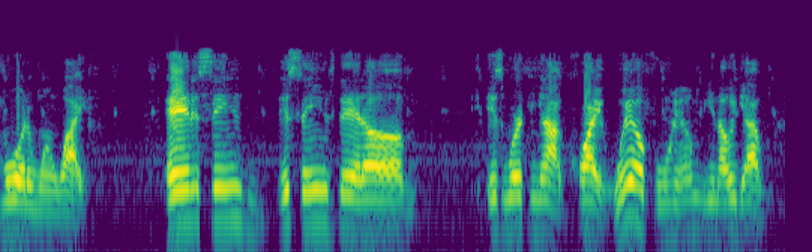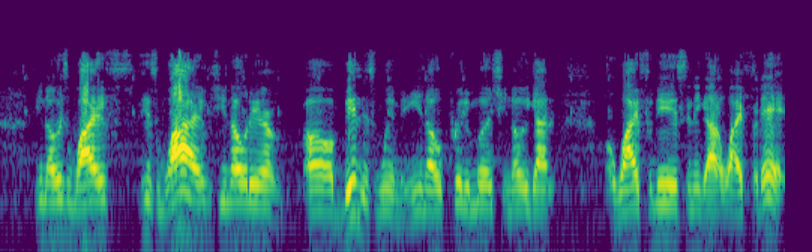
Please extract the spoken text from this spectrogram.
more than one wife, and it seems it seems that um, it's working out quite well for him. You know, he got you know his wife, his wives. You know, they're uh, business women. You know, pretty much. You know, he got a wife for this and he got a wife for that.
